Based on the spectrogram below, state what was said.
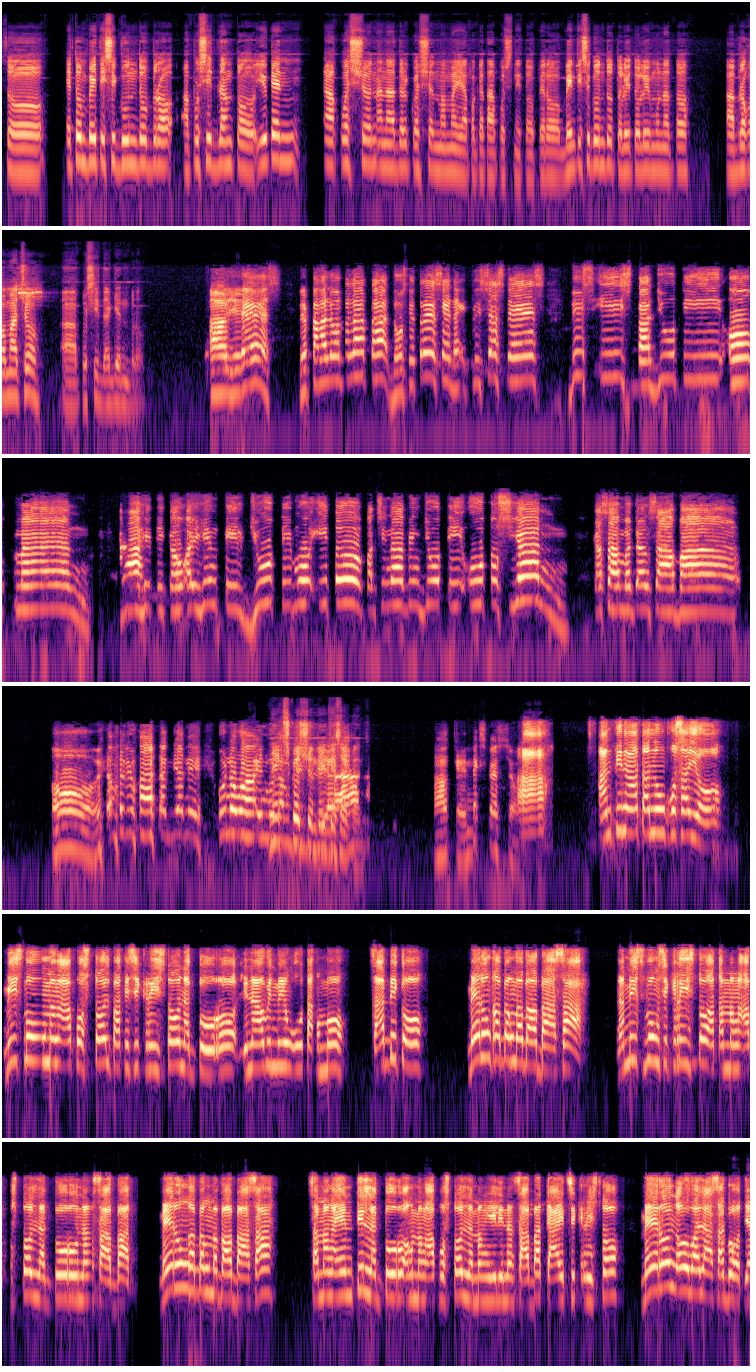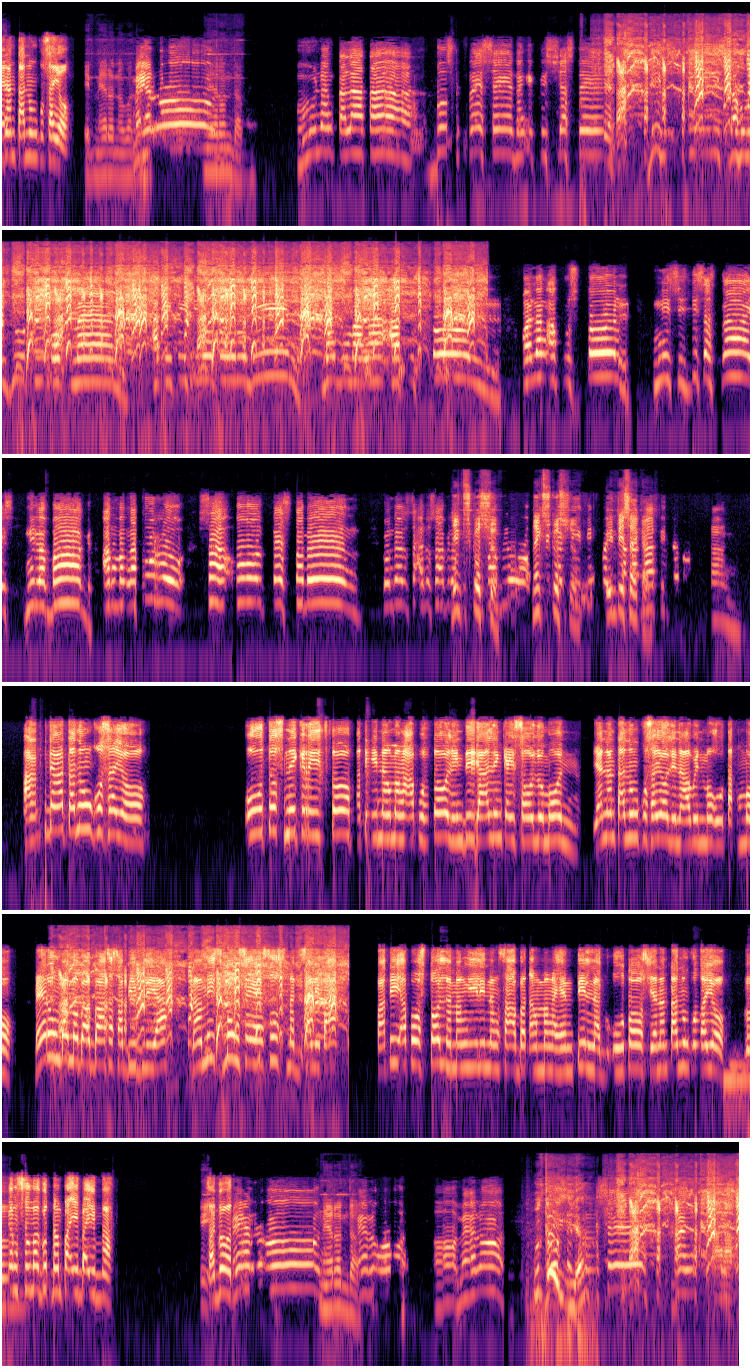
So, itong 20 segundo, bro, ah, proceed lang to. You can ah, question another question mamaya pagkatapos nito. Pero 20 segundo, tuloy-tuloy muna to. Ah, bro Camacho, ah, proceed again, bro. Ah, yes. The pangalawang talata, 12.13 ng Ecclesiastes, This is the duty of man. Kahit ikaw ay hintil, duty mo ito. Pag sinabing duty, utos yan. Kasama dyan sabat. Oh, maliwanag yan eh. Unawain mo Next lang question, Biblia. 20 seconds. Okay, next question. Ah, ang tinatanong ko sa'yo, mismong mga apostol, pati si Kristo, nagturo. Linawin mo yung utak mo. Sabi ko, meron ka bang mababasa na mismong si Kristo at ang mga apostol nagturo ng sabat? Meron ka bang mababasa sa mga hentil nagturo ang mga apostol na mangili ng sabat kahit si Kristo? Meron o wala? Sagot. Yan ang tanong ko sa'yo. Eh, meron o wala? Meron. Meron daw. Unang talata, 12.13 ng Ecclesiastes. This is the whole duty of man. At itinuturo din ng mga apostol. Walang apostol ni si Jesus Christ nilabag ang mga turo sa Old Testament. Kung dahil sa ano sabi ng Next question. Pablo, Next question. nagtitipay 20 sa seconds. Ang Ang tinatanong ko sa'yo, utos ni Kristo, pati ng mga apostol, hindi galing kay Solomon. Yan ang tanong ko sa'yo, linawin mo utak mo. Meron ba mababasa sa Biblia na mismong si Jesus nagsalita? Pati apostol na mangilin ng sabat ang mga hentil, nag-utos. Yan ang tanong ko sa'yo. Huwag kang sumagot ng paiba-iba. Sagot. Meron. Meron daw. Meron. Oh, meron. Huwag kayo iiyak. Kasi, ang-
